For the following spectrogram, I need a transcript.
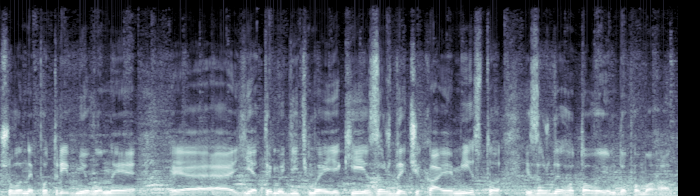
що вони потрібні, вони є тими дітьми, які завжди чекає місто і завжди готові їм допомагати.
